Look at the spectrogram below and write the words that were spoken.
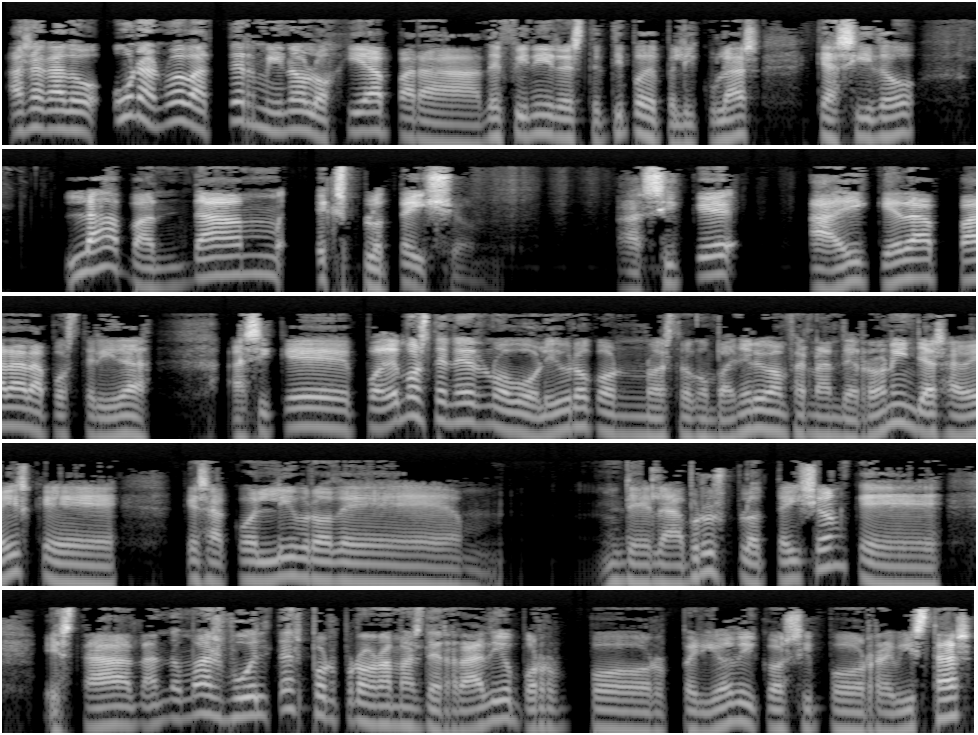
ha sacado una nueva terminología para definir este tipo de películas que ha sido la Van Damme Exploitation. Así que ahí queda para la posteridad. Así que podemos tener nuevo libro con nuestro compañero Iván Fernández Ronin. Ya sabéis que, que sacó el libro de, de la Bruce Plotation que está dando más vueltas por programas de radio, por, por periódicos y por revistas.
